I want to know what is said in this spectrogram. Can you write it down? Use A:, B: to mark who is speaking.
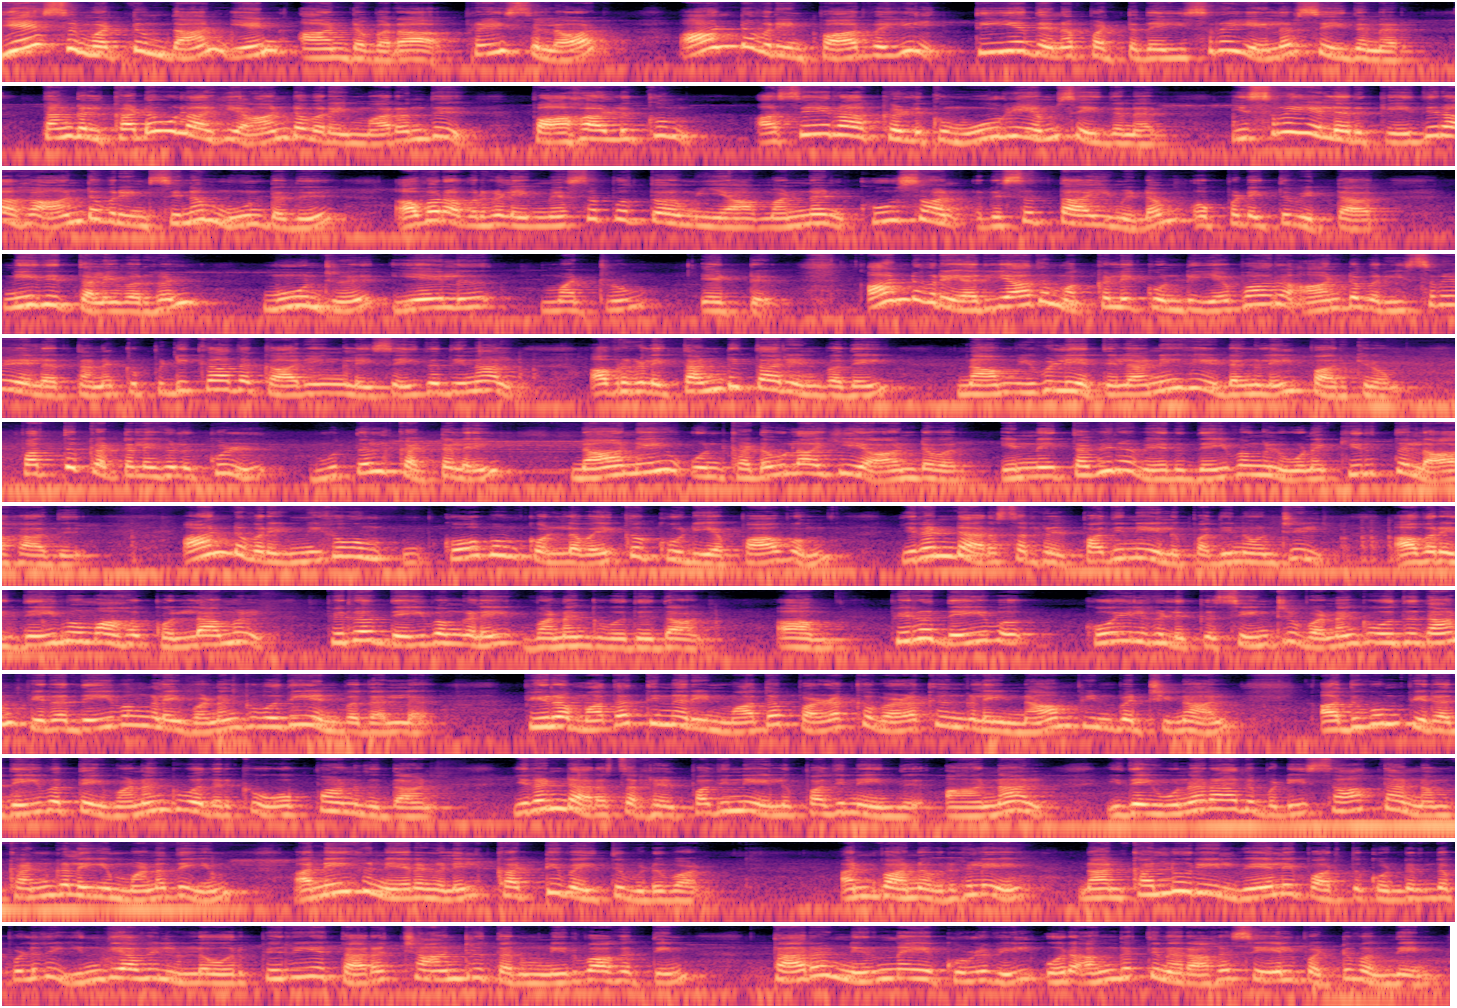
A: இயேசு மட்டும்தான் என் ஆண்டவரா. பிரைஸ் ஆண்டவரின் பார்வையில் தீயதெனப்பட்டதை இஸ்ரேலர் செய்தனர். தங்கள் கடவுளாகிய ஆண்டவரை மறந்து பாகாலுக்கும் அசேராக்களுக்கும் ஊழியம் செய்தனர். இஸ்ரேலருக்கு எதிராக ஆண்டவரின் சினம் மூண்டது அவர் அவர்களை மெசபொத்தோமியா மன்னன் கூசான் ரிசத்தாயிமிடம் ஒப்படைத்து விட்டார். நீதித்தலைவர்கள் மூன்று ஏழு மற்றும் எட்டு. ஆண்டவரை அறியாத மக்களை கொண்டு எவ்வாறு ஆண்டவர் இஸ்ரவேலர் தனக்கு பிடிக்காத காரியங்களை செய்ததினால் அவர்களை தண்டித்தார் என்பதை நாம் இவ்விழியத்தில் அநேக இடங்களில் பார்க்கிறோம். பத்து கட்டளைகளுக்குள் முதல் கட்டளை நானே உன் கடவுளாகிய ஆண்டவர் என்னை தவிர வேறு தெய்வங்கள் உனக்கு இருத்தல் ஆகாது. ஆண்டவரை மிகவும் கோபம் கொள்ள வைக்கக்கூடிய பாவம் இரண்டு அரசர்கள் பதினேழு பதினொன்றில் அவரை தெய்வமாக கொல்லாமல் பிற தெய்வங்களை வணங்குவதுதான். ஆம் பிற தெய்வ கோயில்களுக்கு சென்று வணங்குவதுதான் பிற தெய்வங்களை வணங்குவது என்பதல்ல. பிற மதத்தினரின் மத பழக்க வழக்கங்களை நாம் பின்பற்றினால் அதுவும் பிற தெய்வத்தை வணங்குவதற்கு ஒப்பானதுதான். இரண்டு அரசர்கள் பதினேழு பதினைந்து. ஆனால் இதை உணராதபடி சாத்தான் நம் கண்களையும் மனதையும் அநேக நேரங்களில் கட்டி வைத்து விடுவான். அன்பானவர்களே நான் கல்லூரியில் வேலை பார்த்து கொண்டிருந்த பொழுது இந்தியாவில் உள்ள ஒரு பெரிய தரச்சான்று தரும் நிர்வாகத்தின் தர நிர்ணய குழுவில் ஒரு அங்கத்தினராக செயல்பட்டு வந்தேன்.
